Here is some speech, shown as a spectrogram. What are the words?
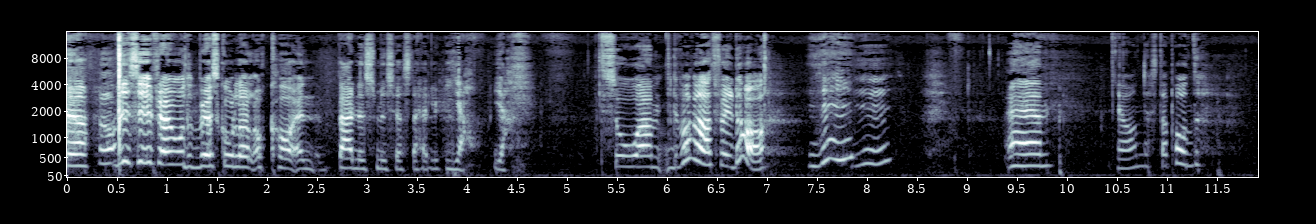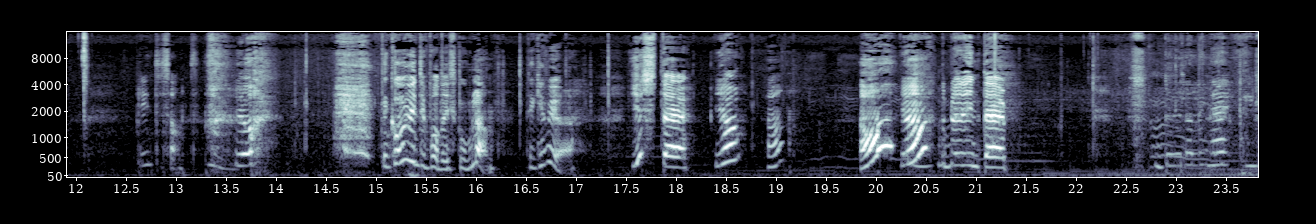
Ja, ja. Vi ser fram emot att börja skolan och ha en världens mysigaste helg. Ja. Ja. Så um, det var väl allt för idag. Yay. Yay. Ehm, ja nästa podd blir intressant. Ja. Det kommer vi till podda i skolan. Det kan vi göra. Just det! Ja, Ja. ja. då blir det inte... Nej, blir,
